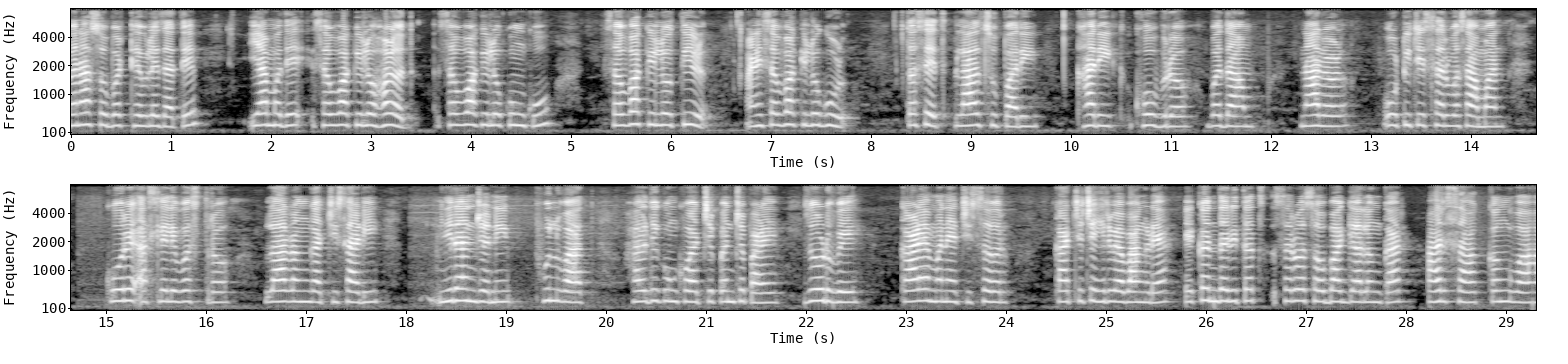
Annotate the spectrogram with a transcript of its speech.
खणासोबत ठेवले जाते. यामध्ये सव्वा किलो हळद सव्वा किलो कुंकू सव्वा किलो तीळ आणि सव्वा किलो गूळ तसेच लाल सुपारी खारीक खोबरं बदाम नारळ ओटीचे सर्व सामान कोरे असलेले वस्त्र लाल रंगाची साडी निरांजनी फुलवात हळदी कुंकवाचे पंचपाळे जोडवे काळ्या मण्याची सर काचेच्या हिरव्या बांगड्या एकंदरीतच सर्व सौभाग्य अलंकार आरसा कंगवा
